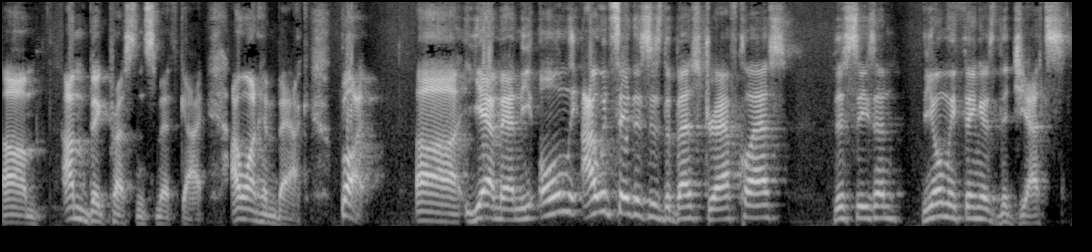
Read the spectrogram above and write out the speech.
Um, I'm a big Preston Smith guy. I want him back. But uh, yeah, man, the only I would say this is the best draft class this season. The only thing is the Jets.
